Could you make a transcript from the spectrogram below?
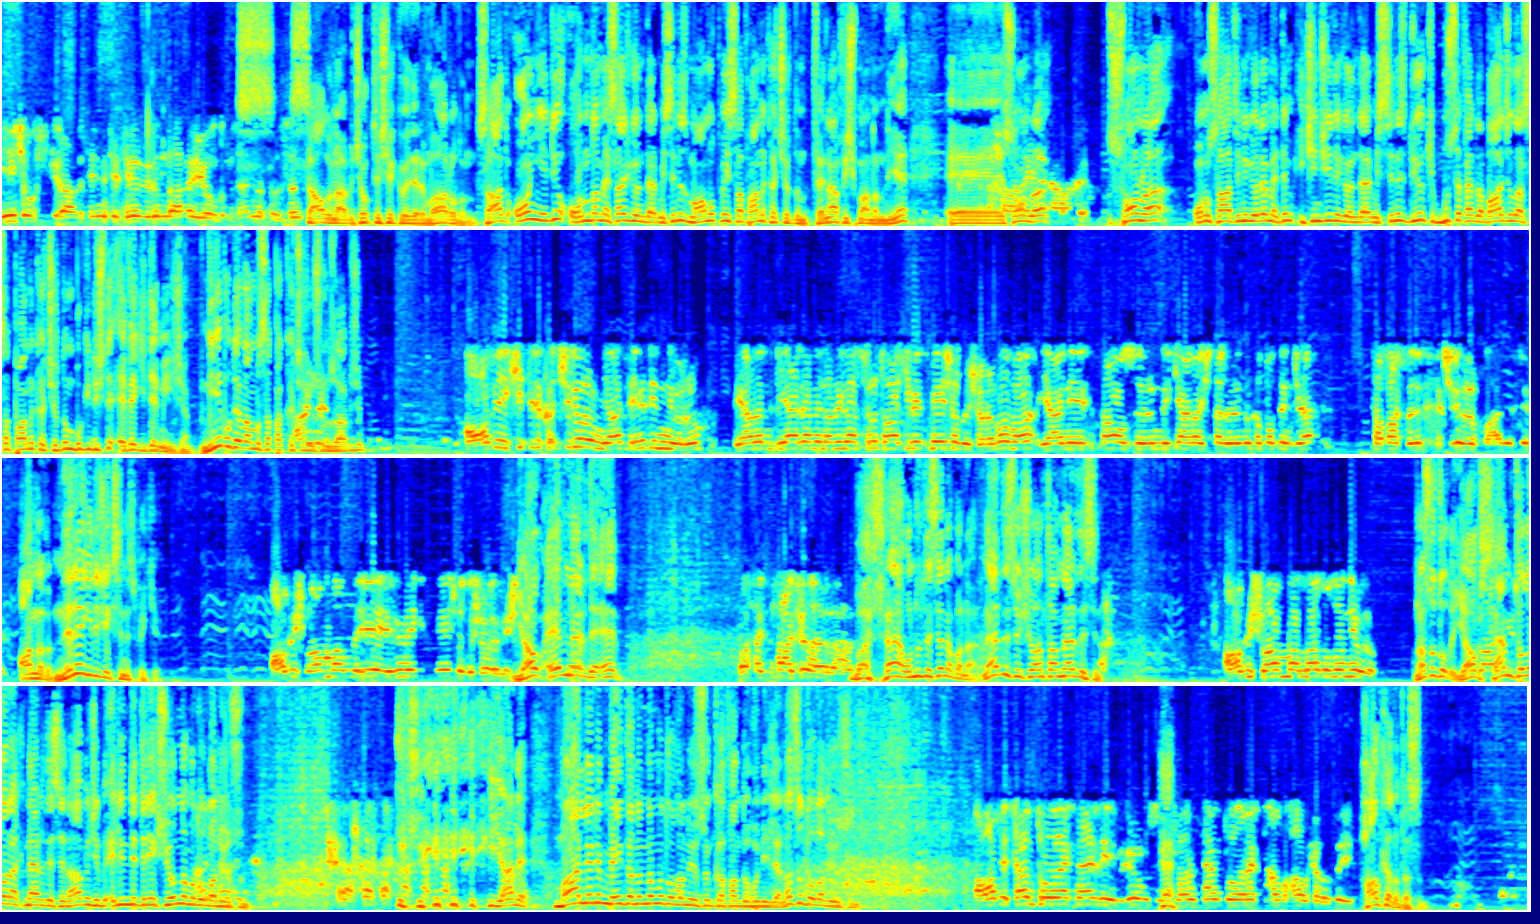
İyi çok şükür abi. Senin sesini duydum daha iyi oldum. Sen nasılsın? Sağ olun abi çok teşekkür ederim var olun. Saat 17 10'da mesaj göndermişsiniz. Mahmut Bey sapağını kaçırdım fena pişmanım diye. Ee, sonra Aynen sonra onun saatini göremedim. İkinciyi de göndermişsiniz. Diyor ki bu sefer de Bağcılar sapağını kaçırdım. Bu gidişte eve gidemeyeceğim. Niye bu devamlı sapak kaçırıyorsunuz abicim? Abi ikisini kaçırıyorum ya. Seni dinliyorum. Bir, yana, bir yerden de navigasyonu takip etmeye çalışıyorum ama yani sağ olsun önümdeki araçlar önümü kapatınca sapakları kaçırıyorum maalesef. Anladım. Nereye gideceksiniz peki? Abi şu an vallahi evime gitmeye çalışıyorum işte. Ya ev nerede ev? Bağcılar'da abi. Baş, ha, onu desene bana. Neredesin şu an tam neredesin? Abi şu an vallahi dolanıyorum. Nasıl dolu? Ya semt olarak neredesin abicim? Elinde direksiyonla mı dolanıyorsun? yani mahallenin meydanında mı dolanıyorsun kafanda huniyle? Nasıl dolanıyorsun? Abi semt olarak neredeyim biliyor musun? Heh. Şu an semt olarak tam Halkalı'dayım. Halkalı'dasın.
